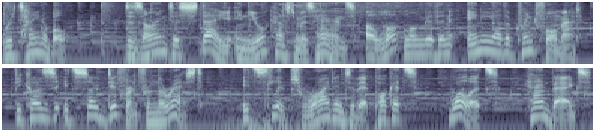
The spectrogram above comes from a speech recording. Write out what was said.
retainable. Designed to stay in your customers' hands a lot longer than any other print format because it's so different from the rest. It slips right into their pockets, wallets, handbags,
